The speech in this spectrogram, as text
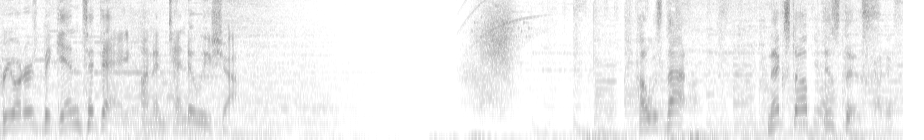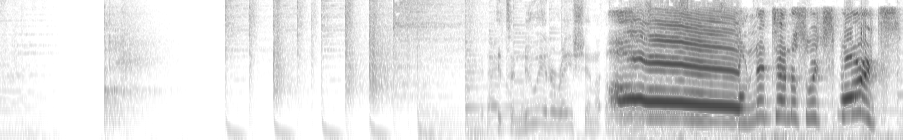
Pre-orders begin today on Nintendo eShop. How was that? Next up is this. It's a new iteration of Oh, Nintendo Switch Sports!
